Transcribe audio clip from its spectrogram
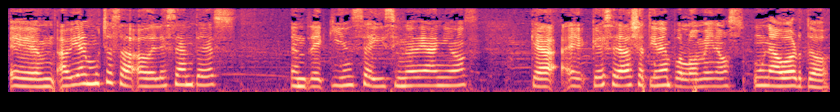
eh, habían muchos adolescentes entre 15 y 19 años que a, eh, que a esa edad ya tienen por lo menos un aborto.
